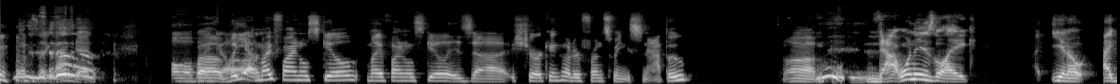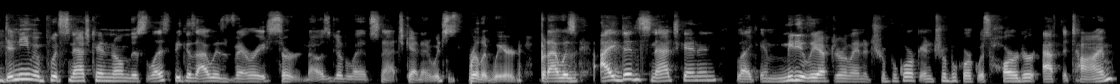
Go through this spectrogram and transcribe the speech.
I was like. Oh my Uh, god! but yeah, my final skill, my final skill is uh, shuriken cutter front swing snapu. Um, Ooh. that one is like you know i didn't even put snatch cannon on this list because i was very certain i was going to land snatch cannon which is really weird but i was i did snatch cannon like immediately after i landed triple cork and triple cork was harder at the time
